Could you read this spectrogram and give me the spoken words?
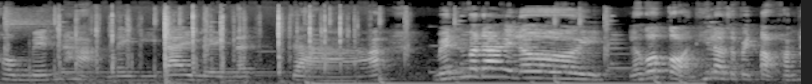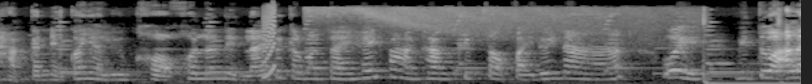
คอมเมนต์ถามในนี้ได้เลยนะจ๊ะเม้นมาได้เลย แล้วก็ก่อนที่เราจะไปตอบคำถามกันเนี่ย ก็อย่าลืมขอคนละหนึ่งไลค์เป็นกำลังใจให้ฟางทำคลิปต่อไปด้วยนะ อุ้ย มีตัวอะไร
